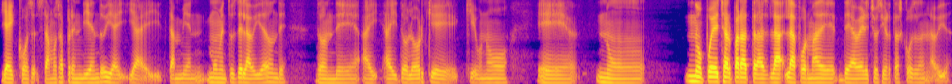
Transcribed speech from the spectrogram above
y, hay cosas, estamos aprendiendo y hay, y hay también momentos de la vida donde donde hay, hay dolor que, que uno eh, no, no puede echar para atrás la, la forma de, de, haber hecho ciertas cosas en la vida.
